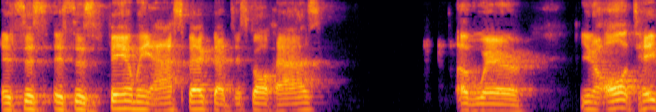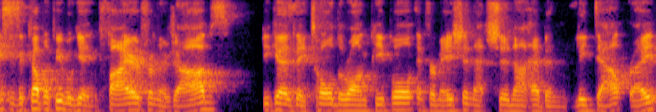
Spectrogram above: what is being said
it's this it's this family aspect that disc golf has, of where you know all it takes is a couple people getting fired from their jobs because they told the wrong people information that should not have been leaked out, right?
